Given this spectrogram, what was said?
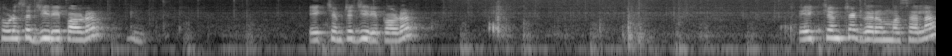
थोडंसं जिरे पावडर एक चमचा जिरे पावडर एक चमचा गरम मसाला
